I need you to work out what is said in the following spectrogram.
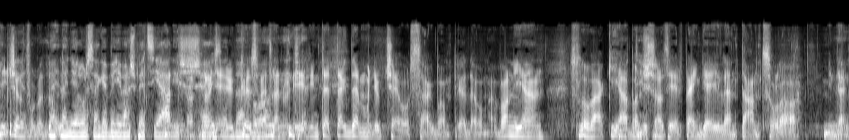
nincs elfogadva. Lengyelország ebben nyilván speciális hát, helyzetben közvetlenül van. érintettek, de mondjuk Csehországban például már van ilyen, Szlovákiában is, is azért penge táncol a minden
